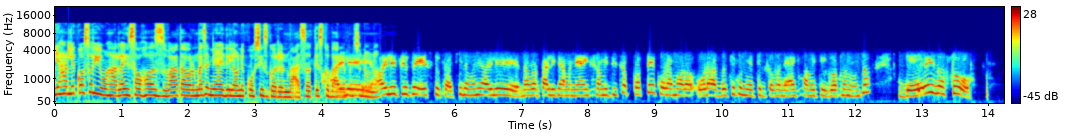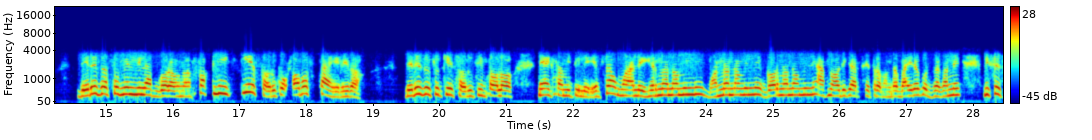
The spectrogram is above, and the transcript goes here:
यहाँहरूले कसरी उहाँहरूलाई सहज वातावरणमा चाहिँ न्याय दिलाउने कोसिस गरिरहनु भएको छ त्यसको बारेमा पनि सुनाउनु अहिले त्यो चाहिँ यस्तो छ किनभने अहिले नगरपालिकामा न्यायिक समिति छ प्रत्येक वडामा वडा अध्यक्षको नेतृत्वमा न्यायिक समिति गठन हुन्छ। धेरै जस्तो धेरै जसो मेलमिलाप गराउन सक्ने केसहरूको अवस्था हेरेर धेरै जसो केसहरू चाहिँ तल न्यायिक समितिले हेर्छ उहाँले हेर्न नमिल्ने भन्न नमिल्ने गर्न नमिल्ने आफ्नो अधिकार क्षेत्रभन्दा बाहिरको जघन्य विशेष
